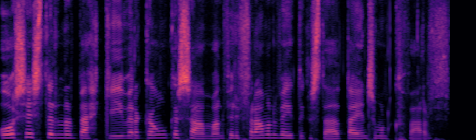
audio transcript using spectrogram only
og sýsturinnar Becky vera að ganga saman fyrir framann veitingastað daginn sem hún hvarf.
